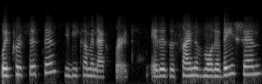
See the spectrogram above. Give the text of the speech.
With persistence, you become an expert. It is a sign of motivation.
